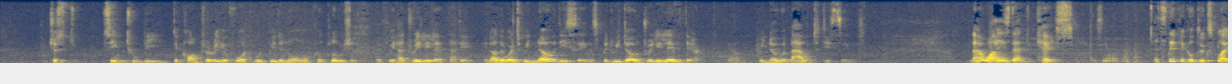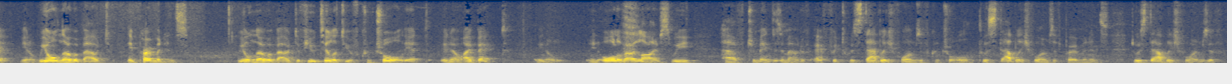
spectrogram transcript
just seem to be the contrary of what would be the normal conclusion if we had really let that in. In other words, we know these things, but we don't really live there. Yeah? We know about these things. Now, why is that the case? It's difficult to explain. You know, we all know about impermanence. We all know about the futility of control. Yet, you know, I bet, you know, in all of our lives we have tremendous amount of effort to establish forms of control, to establish forms of permanence, to establish forms of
